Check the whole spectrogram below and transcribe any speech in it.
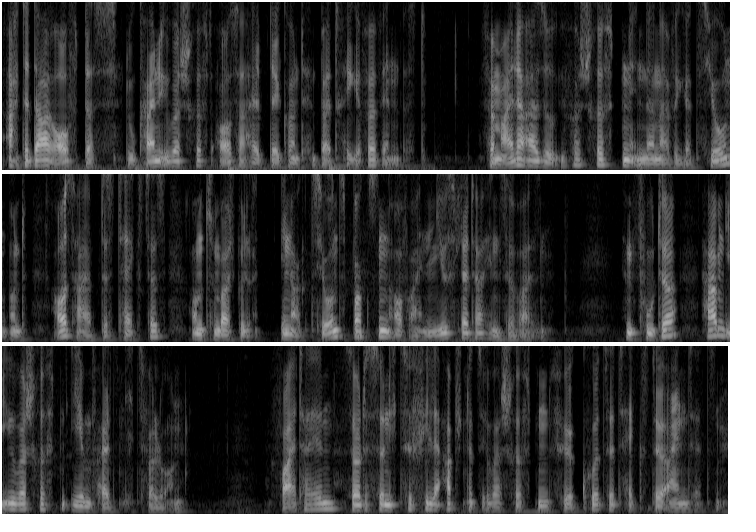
Achte darauf, dass du keine Überschrift außerhalb der Contentbeiträge verwendest. Vermeide also Überschriften in der Navigation und außerhalb des Textes, um zum Beispiel in Aktionsboxen auf einen Newsletter hinzuweisen. Im Footer haben die Überschriften ebenfalls nichts verloren. Weiterhin solltest du nicht zu viele Abschnittsüberschriften für kurze Texte einsetzen.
